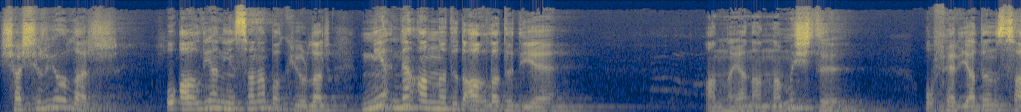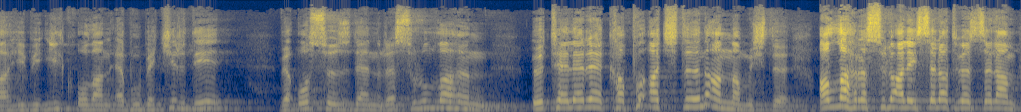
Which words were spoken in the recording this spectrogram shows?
Şaşırıyorlar. O ağlayan insana bakıyorlar. Niye, ne anladı da ağladı diye. Anlayan anlamıştı. O feryadın sahibi ilk olan Ebu Bekir'di. Ve o sözden Resulullah'ın ötelere kapı açtığını anlamıştı. Allah Resulü aleyhissalatü vesselam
